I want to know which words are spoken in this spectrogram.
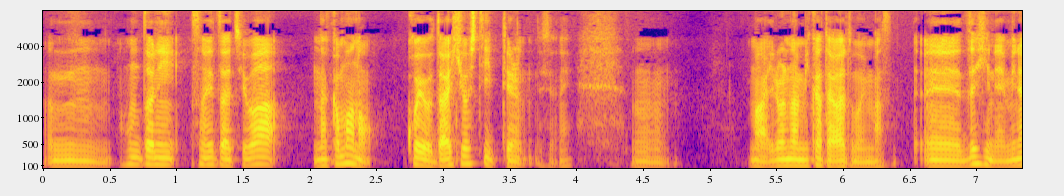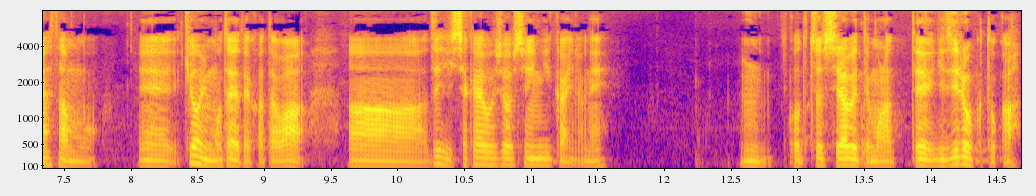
うん、本当にその人たちは仲間の声を代表して言ってるんですよね。うん。まあいろんな見方があると思います。えー、ぜひね、皆さんも、えー、興味持たれた方は、あぜひ社会保障審議会のね、うん、こっちを調べてもらって、議事録とか、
